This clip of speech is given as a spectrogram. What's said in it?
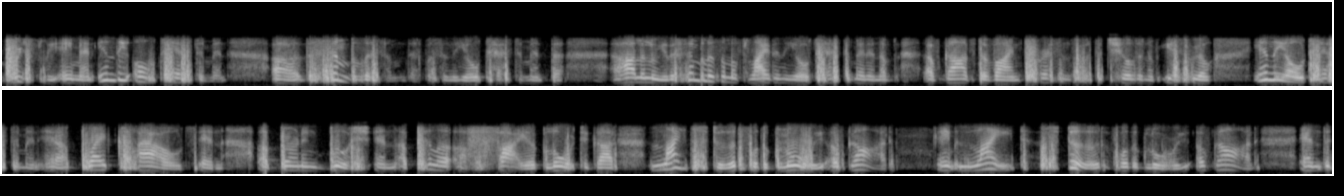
briefly, amen. In the Old Testament, uh, the symbolism that was in the Old Testament, the hallelujah, the symbolism of light in the Old Testament and of, of God's divine presence the children of Israel. In the Old Testament, uh, bright clouds and a burning bush and a pillar of fire, glory to God. Light stood for the glory of God. Light stood for the glory of God. And the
